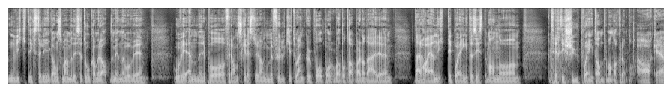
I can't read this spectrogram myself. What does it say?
den viktigste ligaen, som er med disse to kameratene mine, hvor vi, hvor vi ender på fransk restaurant med full kit wanker Paul Pogba på taperen. og der, der har jeg 90 poeng til sistemann. og 37 poeng til andremann akkurat nå. Ah, okay, ja,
